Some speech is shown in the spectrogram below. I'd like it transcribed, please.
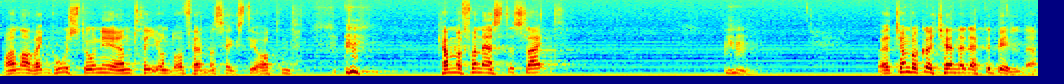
og han har en god stund igjen, 365 år. Kan vi få neste slide? Jeg vet ikke om dere kjenner dette bildet.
